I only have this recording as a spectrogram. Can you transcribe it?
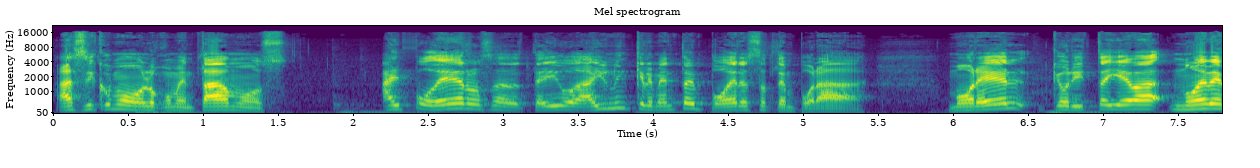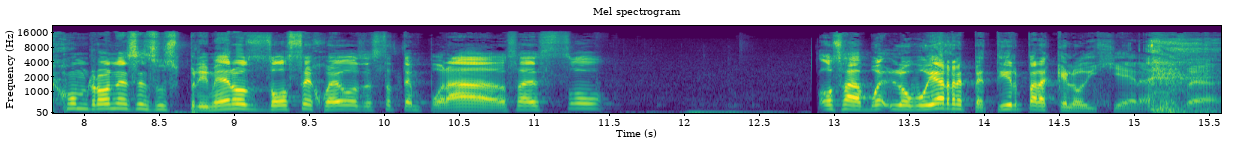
Así como lo comentábamos, hay poder, o sea, te digo, hay un incremento de poder esta temporada. Morel, que ahorita lleva nueve home runs en sus primeros 12 juegos de esta temporada. O sea, eso. O sea, lo voy a repetir para que lo dijeran. O sea,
